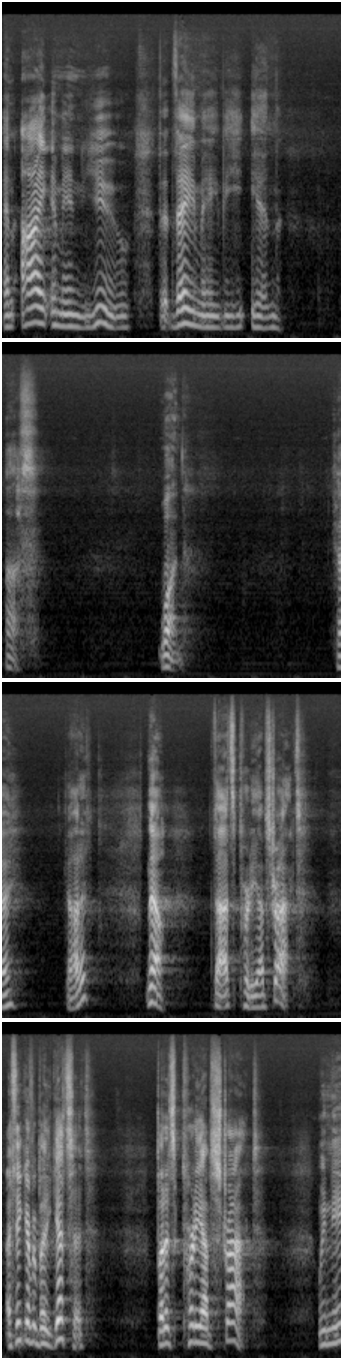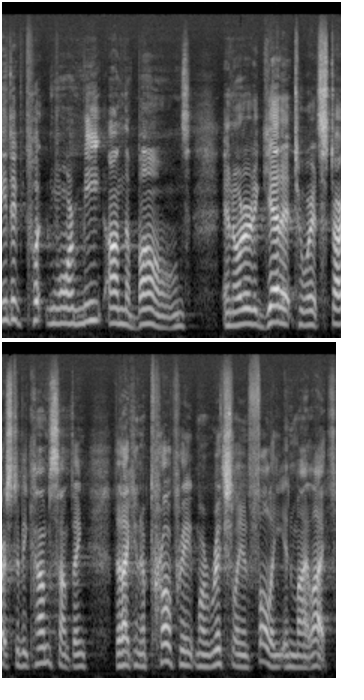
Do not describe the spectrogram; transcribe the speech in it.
and I am in you, that they may be in us. One. Okay? Got it? Now, that's pretty abstract. I think everybody gets it, but it's pretty abstract. We need to put more meat on the bones in order to get it to where it starts to become something that I can appropriate more richly and fully in my life.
